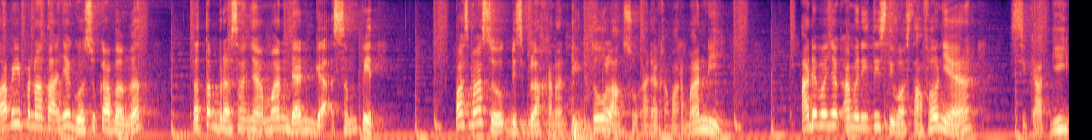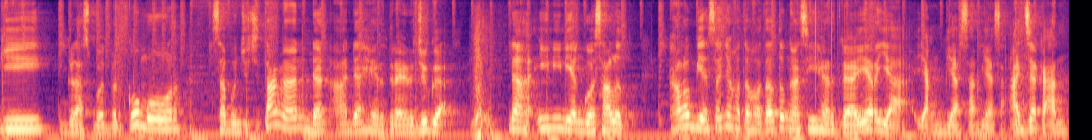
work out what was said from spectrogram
Tapi penataannya gue suka banget, tetap berasa nyaman dan nggak sempit. Pas masuk, di sebelah kanan pintu langsung ada kamar mandi. Ada banyak amenities di wastafelnya, sikat gigi, gelas buat berkumur, sabun cuci tangan, dan ada hair dryer juga. Nah ini nih yang gue salut. Kalau biasanya hotel-hotel tuh ngasih hair dryer ya yang biasa-biasa aja kan.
